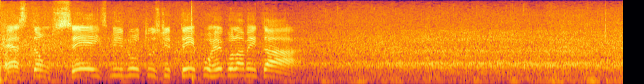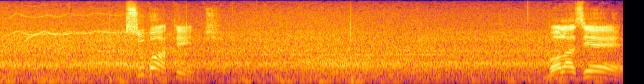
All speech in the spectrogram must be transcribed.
Restam seis minutos de tempo regulamentar. Subotic. Bolazier.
